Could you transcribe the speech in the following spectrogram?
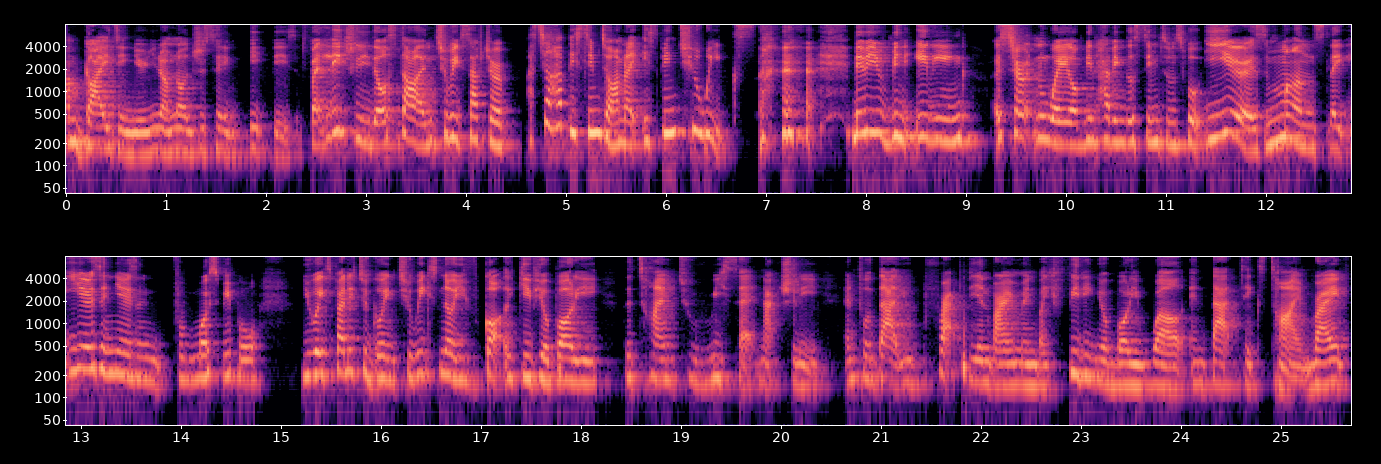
I'm guiding you you know i'm not just saying eat this. But literally they'll start and two weeks after i still have this symptom. I'm like it's been two weeks. Maybe you've been eating a certain way or been having those symptoms for years months like years and years and for most people you expect it to go in two weeks. No, you've got to give your body the time to reset naturally. And for that, you prep the environment by feeding your body well, and that takes time, right?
